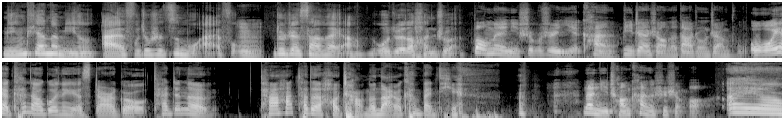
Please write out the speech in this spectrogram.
明天的明，F 就是字母 F，嗯，就这三位啊，我觉得很准。豹妹，你是不是也看 B 站上的大众占卜？我我也看到过那个 Star Girl，她真的，她她的好长的呢，要看半天。那你常看的是什么？哎呀，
